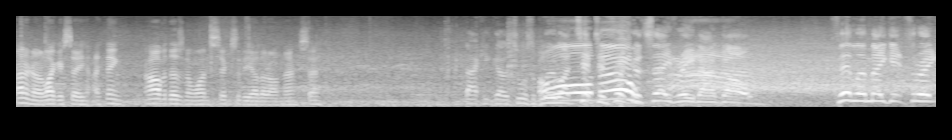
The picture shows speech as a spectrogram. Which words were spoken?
I don't know. Like I say, I think half a dozen of one, six of the other on that. So. Back he goes towards the blue Oh, line. Tipped in no! front. Good save. Rebound goal. Finland make it three.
